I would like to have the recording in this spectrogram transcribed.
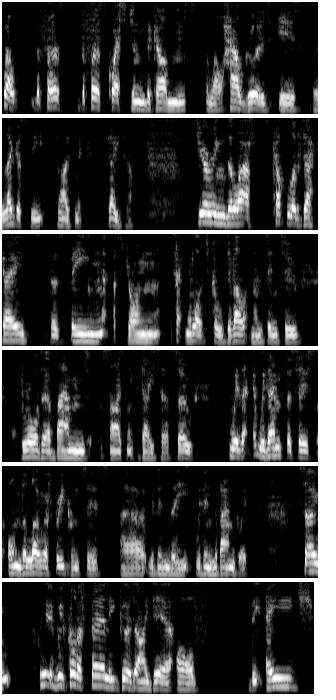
Well, the first the first question becomes well, how good is legacy seismic data? During the last couple of decades, there's been a strong technological development into broader band seismic data. So, with with emphasis on the lower frequencies uh, within the within the bandwidth. So, we've got a fairly good idea of the age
